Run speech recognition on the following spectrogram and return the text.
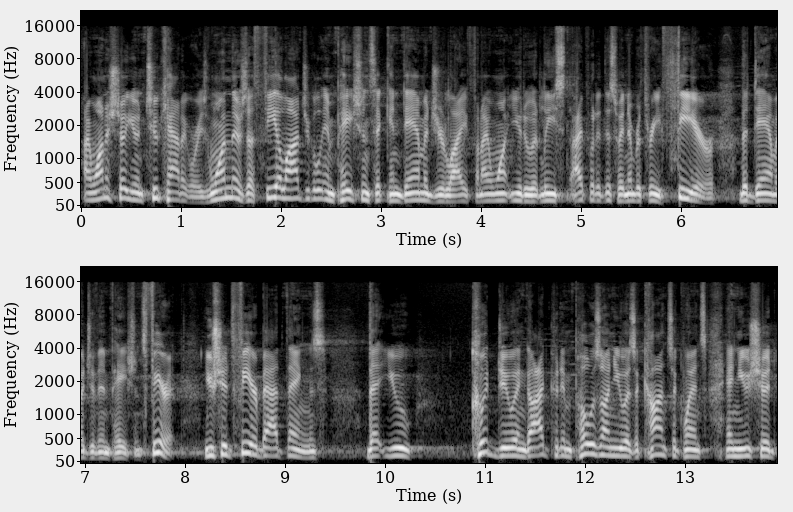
I want to show you in two categories. One, there's a theological impatience that can damage your life, and I want you to at least, I put it this way number three, fear the damage of impatience. Fear it. You should fear bad things that you could do and God could impose on you as a consequence, and you should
